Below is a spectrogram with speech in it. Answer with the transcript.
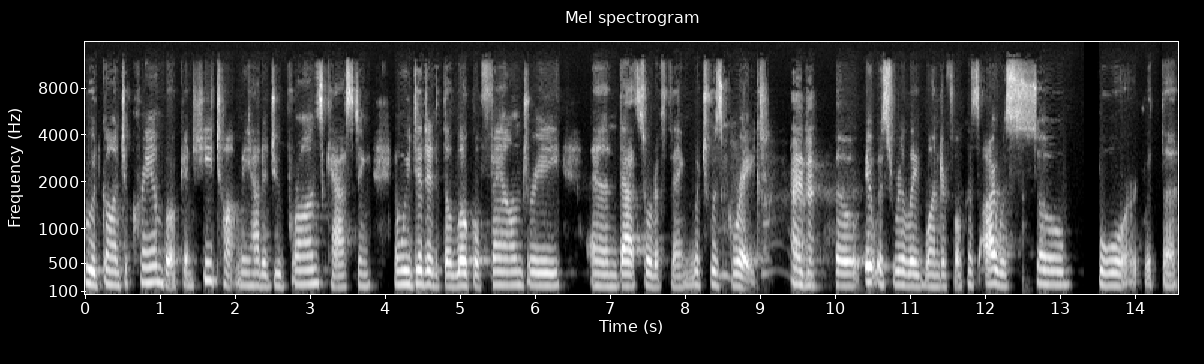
who had gone to Cranbrook, and he taught me how to do bronze casting, and we did it at the local foundry and that sort of thing, which was great. Good. So it was really wonderful because I was so bored with the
